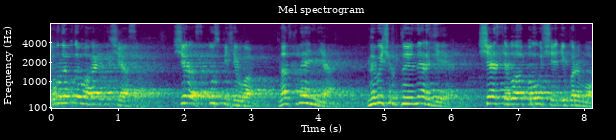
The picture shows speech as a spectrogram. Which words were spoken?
тому не будемо гаяти часу. Ще раз успіхів вам, натхнення, невичерпної енергії, щастя, благополуччя і перемог.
